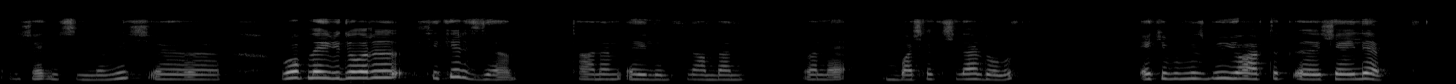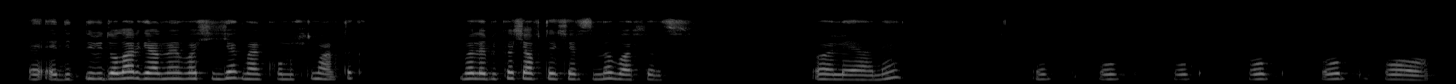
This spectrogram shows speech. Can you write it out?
Çekecek misin demiş. Ee, roleplay videoları çekeriz ya. Tanem Eylül falan ben böyle başka kişiler de olur. Ekibimiz büyüyor artık e, şeyli e, editli videolar gelmeye başlayacak. Ben konuştum artık. Böyle birkaç hafta içerisinde başlarız. Öyle yani. Hop hop hop hop hop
